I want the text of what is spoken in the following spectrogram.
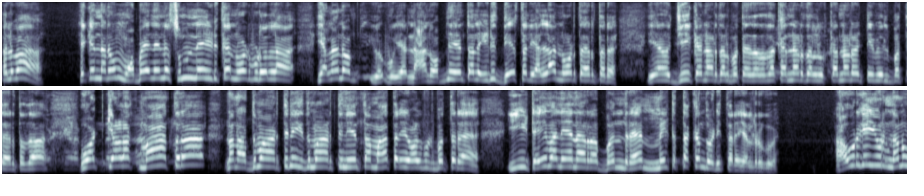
ಅಲ್ವಾ? ಯಾಕೆಂದ್ರೆ ನಾವು ಮೊಬೈಲೇನೋ ಸುಮ್ಮನೆ ಹಿಡ್ಕೊಂಡು ನೋಡ್ಬಿಡೋಲ್ಲ. ಎಲ್ಲನೂ ನಾನು ಒಬ್ಬನೇ ಅಂತಲ್ಲ, ಇಡೀ ದೇಶದಲ್ಲಿ ಎಲ್ಲ ನೋಡ್ತಾ ಇರ್ತಾರೆ. ಏನು ಜಿ ಕನ್ನಡದಲ್ಲಿ ಬರ್ತಾ ಇರ್ತದ, ಕನ್ನಡದಲ್ಲಿ, ಕನ್ನಡ ಟಿ ವಿಲಿ ಬರ್ತಾ ಇರ್ತದ. ಒಟ್ಟು ಕೇಳಕ್ಕೆ ಮಾತ್ರ ನಾನು ಅದು ಮಾಡ್ತೀನಿ, ಇದು ಮಾಡ್ತೀನಿ ಅಂತ ಮಾತ್ರ ಹೇಳ್ಬಿಟ್ಟು ಬರ್ತಾರೆ. ಈ ಟೈಮಲ್ಲಿ ಏನಾರ ಬಂದರೆ ಮಿಟ್ ತಕ್ಕಂದು ಹೊಡಿತಾರೆ ಎಲ್ರಿಗೂ. ಅವ್ರಿಗೆ ಇವ್ರು, ನಾನು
